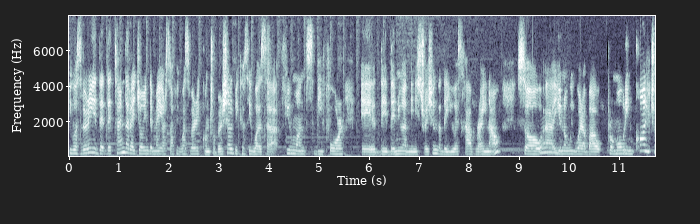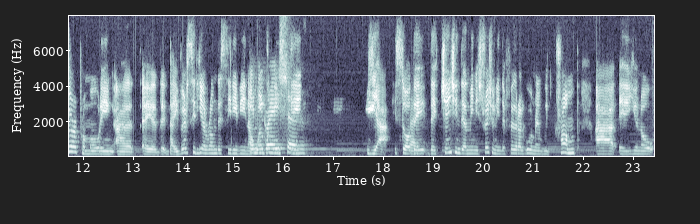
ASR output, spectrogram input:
it, was very the, the time that I joined the mayor's office was very controversial because it was a few months before uh, the the new administration that the U.S. have right now. So uh, mm. you know, we were about promoting culture, promoting uh, uh, the diversity around the city, being a welcoming city yeah, so right. they they changed in the administration in the federal government with Trump. Uh, uh, you know,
